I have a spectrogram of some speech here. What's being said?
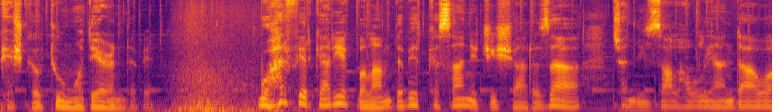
پێشکەوتو و مۆدێرن دەبێت بۆ هەر فێرکاریەک بەڵام دەبێت کەسانێکی شارەزا چەندین ساڵ هەوڵیان داوە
